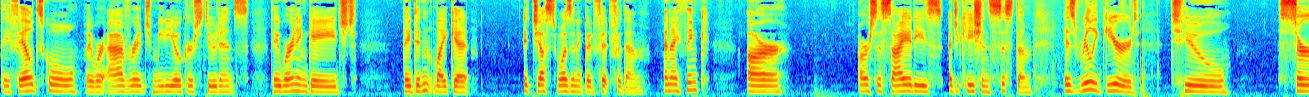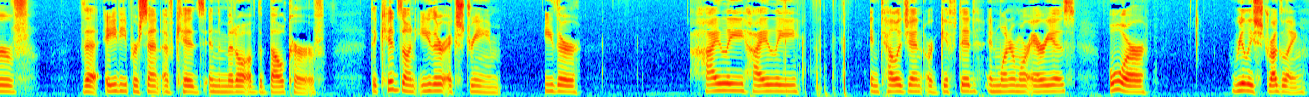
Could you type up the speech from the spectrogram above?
They failed school, they were average, mediocre students, they weren't engaged, they didn't like it. It just wasn't a good fit for them. And I think our our society's education system is really geared to serve the 80% of kids in the middle of the bell curve. The kids on either extreme either highly, highly intelligent or gifted in one or more areas, or really struggling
